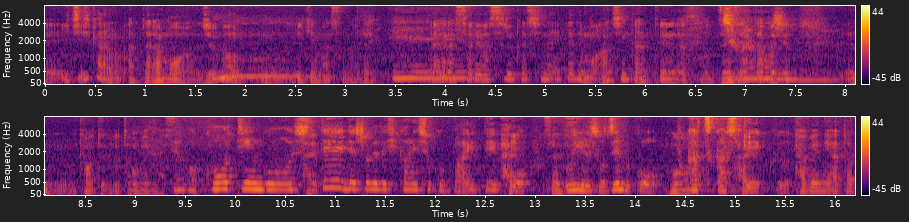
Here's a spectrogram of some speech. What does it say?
1時間あったらもう十分、うん。うん行けますので。ええだからそれをするかしないかでも安心感っていうのがもう全然多分ね、うん、変わってくると思います。やっぱコーティングをして、でそれで光触媒ではい。こそうです。う、ウイルスを全部こう不活化していく、壁に当たっ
